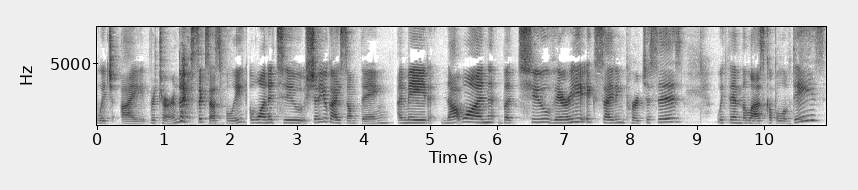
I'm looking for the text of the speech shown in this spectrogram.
which I returned successfully. I wanted to show you guys something. I made not one, but two very exciting purchases within the last couple of days.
